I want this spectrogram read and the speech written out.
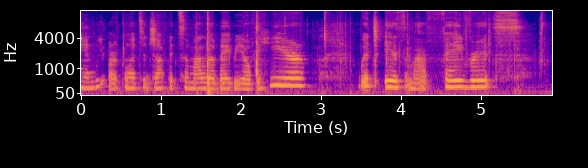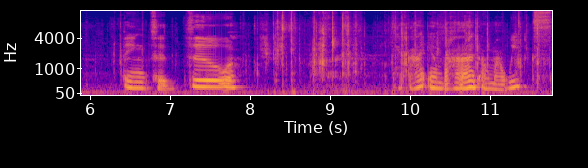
and we are going to jump into my little baby over here which is my favorite thing to do I am behind on my weeks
